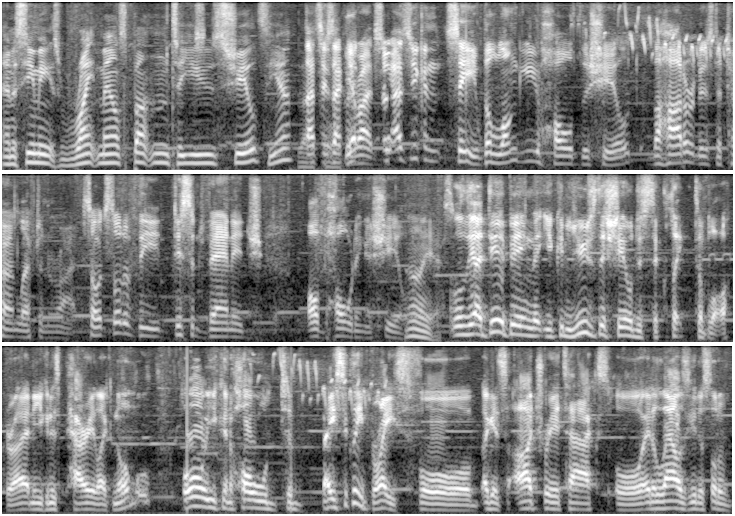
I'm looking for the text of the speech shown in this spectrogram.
And assuming it's right mouse button to use shields, yeah. That's exactly right. So as you can see, the longer you hold the shield, the harder it is to turn left and right. So it's sort of the disadvantage of holding a shield. Oh yes. Well, the idea being that you can use the shield just to click to block, right? And you can just parry like normal, or you can hold to basically brace for against archery attacks, or it allows you to sort of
